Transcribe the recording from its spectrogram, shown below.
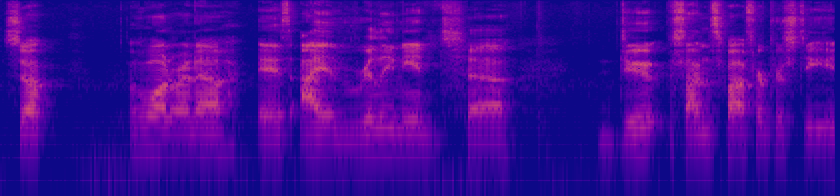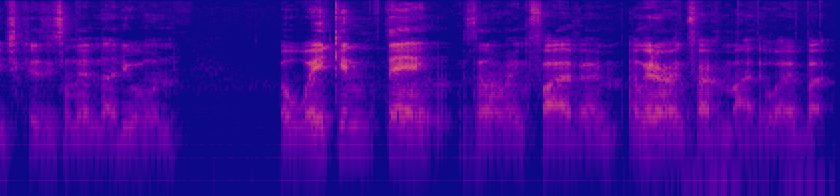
So I right now is I really need to do Sunspot for Prestige because he's only at 91. Awaken Thing is on rank 5 him. I'm gonna rank 5 him either way, but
